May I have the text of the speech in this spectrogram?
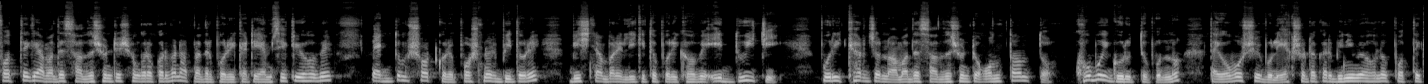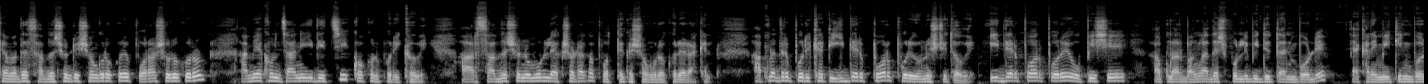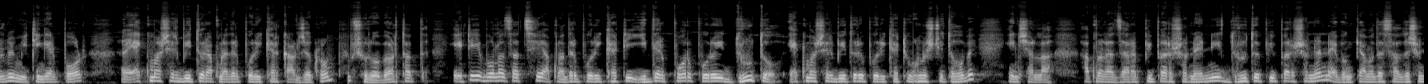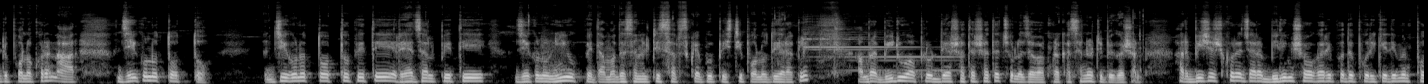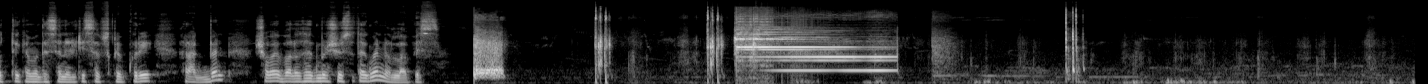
প্রত্যেকে আমাদের সাজেশনটি সংগ্রহ করবেন। আপনাদের পরীক্ষাটি এমসিকিউ হবে। একদম শর্ট করে প্রশ্নের ভিতরে বিশ নাম্বারে লিখিত পরীক্ষা হবে। এই দুইটি পরীক্ষার জন্য আমাদের সাজেশনটি অত্যন্ত খুবই গুরুত্বপূর্ণ। তাই অবশ্যই বলি, একশো টাকার বিনিময় হলো প্রত্যেকে আমাদের সাজেশনটি সংগ্রহ করে পড়া শুরু করুন। আমি এখন জানিয়ে দিচ্ছি কখন পরীক্ষা হবে। আর সাজেশনের মূল্য একশো টাকা প্রত্যেকে সংগ্রহ করে রাখেন। আপনাদের পরীক্ষাটি ঈদের পর পরে অনুষ্ঠিত হবে। ঈদের পর পরে অফিসে আপনার বাংলাদেশ পল্লী বিদ্যুতায়ন বোর্ডে এখানে মিটিং বসবে। মিটিংয়ের পর এক মাসের ভিতরে আপনাদের পরীক্ষার কার্যক্রম শুরু হবে। অর্থাৎ এটাই বলা যাচ্ছে আপনাদের পরীক্ষাটি ঈদের পর পরেই দ্রুত এক মাসের ভিতরে পরীক্ষাটি অনুষ্ঠিত হবে। ইনশাল্লাহ আপনারা যারা প্রিপারেশন নেননি দ্রুত প্রিপারেশন নেন এবং কি আমাদের সাজেশনটি ফলো করেন। আর যে কোনো তথ্য, যে কোনো তথ্য পেতে রেজাল্ট পেতে, যে কোনো নিয়োগ পেতে আমাদের চ্যানেলটি সাবস্ক্রাইব ও পেজটি ফলো দিয়ে রাখলে আমরা ভিডিও আপলোড দেওয়ার সাথে সাথে চলে যাব আপনার কাছে নোটিফিকেশন আর বিশেষ করে যারা বিলিং সহকারী পদে পরীক্ষা দেবেন, প্রত্যেকে আমাদের চ্যানেলটি সাবস্ক্রাইব করে রাখবেন। সবাই ভালো থাকবেন, সুস্থ থাকবেন, আল্লাহ হাফেজ।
